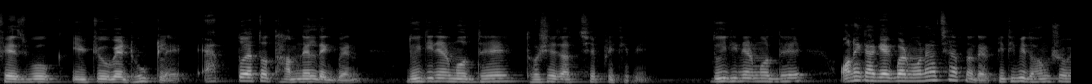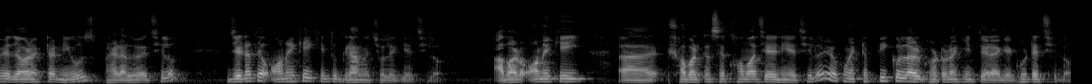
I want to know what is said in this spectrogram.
ফেসবুক ইউটিউবে ঢুকলে এত এত থামনেল দেখবেন, দুই দিনের মধ্যে ধসে যাচ্ছে পৃথিবী। দুই দিনের মধ্যে অনেক আগে একবার মনে আছে আপনাদের? পৃথিবী ধ্বংস হয়ে যাওয়ার একটা নিউজ ভাইরাল হয়েছিল। যেটাতে অনেকেই কিন্তু গ্রামে চলে গিয়েছিল। আবার অনেকেই সবার কাছে ক্ষমা চেয়ে নিয়েছিল। এরকম একটা পিকুলার ঘটনা কিন্তু এর আগে ঘটেছিল।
